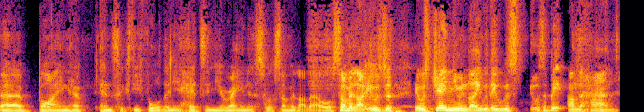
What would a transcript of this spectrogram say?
uh, buying a N64, then your head's in Uranus or something like that, or something like it was. A, it was genuine. Like it was. It was a bit underhand.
